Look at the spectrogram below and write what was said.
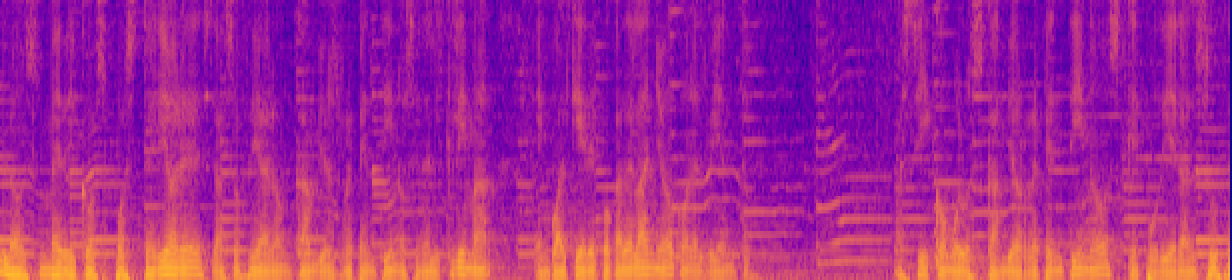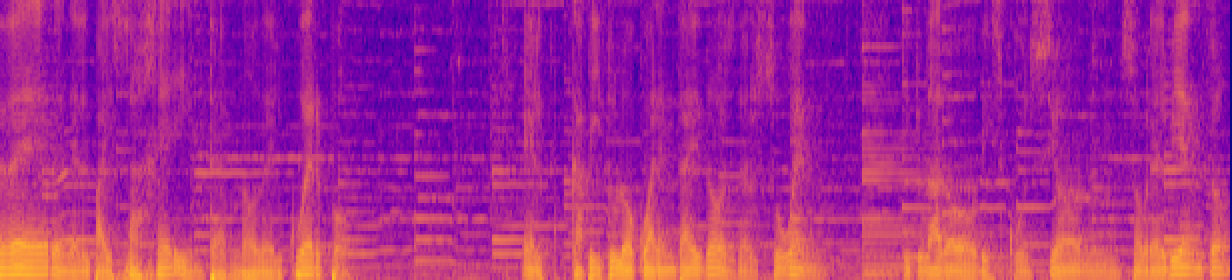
Los médicos posteriores asociaron cambios repentinos en el clima en cualquier época del año con el viento así como los cambios repentinos que pudieran suceder en el paisaje interno del cuerpo. El capítulo 42 del Suen, titulado Discusión sobre el viento,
